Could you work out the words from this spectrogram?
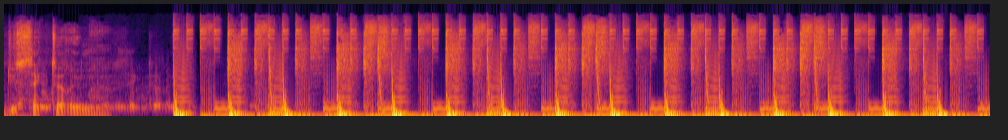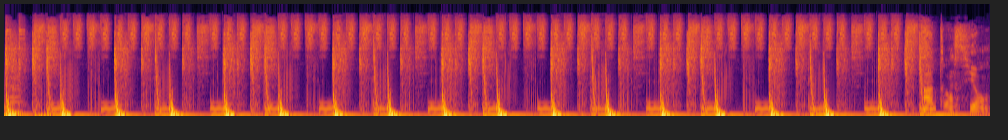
Du secteur humain. Attention.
